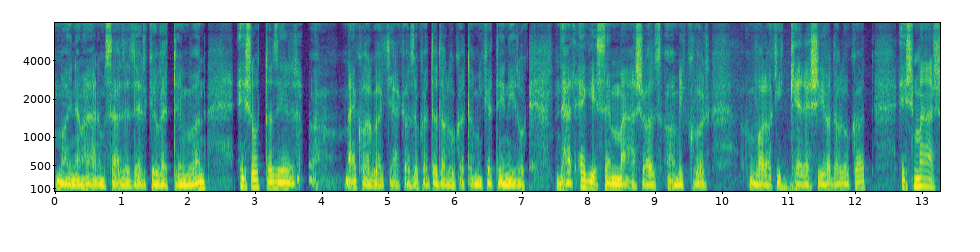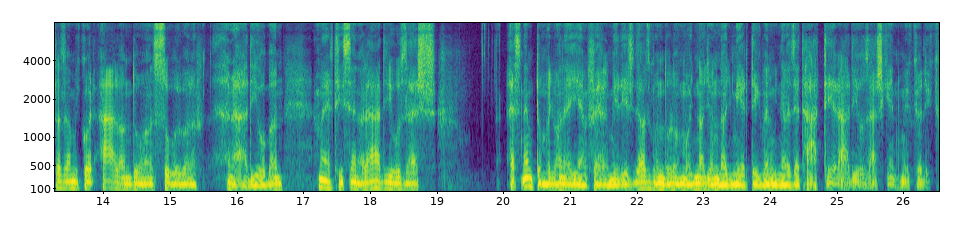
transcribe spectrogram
majdnem 300 ezer követőm van, és ott azért meghallgatják azokat a dalokat, amiket én írok. De hát egészen más az, amikor valaki keresi a dalokat, és más az, amikor állandóan szól van a rádióban, mert hiszen a rádiózás ezt nem tudom, hogy van-e ilyen felmérés, de azt gondolom, hogy nagyon nagy mértékben úgynevezett háttérrádiózásként működik.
